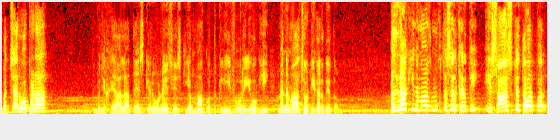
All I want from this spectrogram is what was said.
बच्चा रो पड़ा। तो मुझे ख्याल आता है इसके रोने से इसकी अम्मा को तकलीफ़ हो रही होगी। मैं नमाज़ छोटी कर देता हूँ। अल्लाह की नमाज़ मुख्तसर कर दी एहसास के तौर पर।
